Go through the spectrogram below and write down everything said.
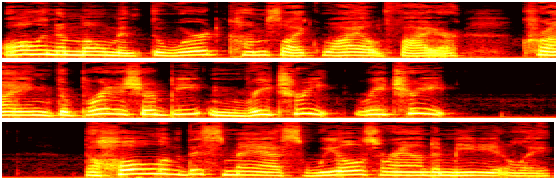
all in a moment, the word comes like wildfire, crying, The British are beaten! Retreat! Retreat! The whole of this mass wheels round immediately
